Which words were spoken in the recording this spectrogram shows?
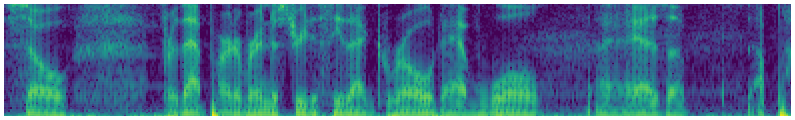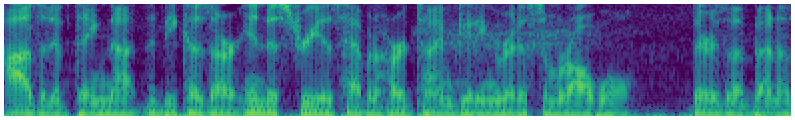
So, for that part of our industry to see that grow, to have wool uh, as a, a positive thing, not because our industry is having a hard time getting rid of some raw wool there's a, been a,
